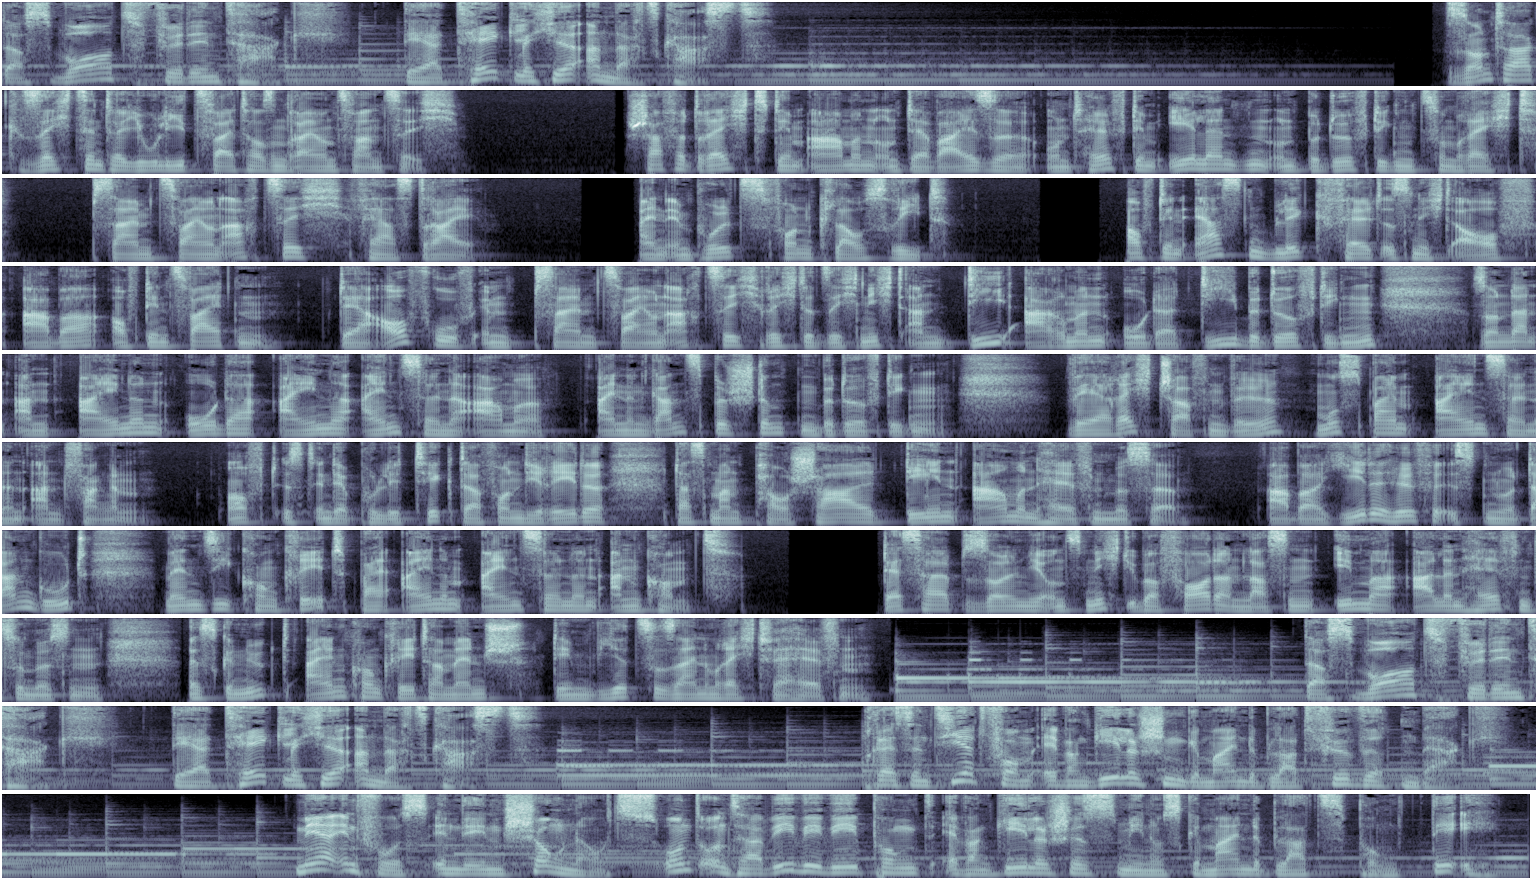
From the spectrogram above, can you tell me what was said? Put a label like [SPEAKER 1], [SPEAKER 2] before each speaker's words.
[SPEAKER 1] Das Wort für den Tag. Der tägliche Andachtscast.
[SPEAKER 2] Sonntag, 16. Juli 2023. Schaffet Recht dem Armen und der Weise und helft dem Elenden und Bedürftigen zum Recht. Psalm 82, Vers 3. Ein Impuls von Klaus Ried. Auf den ersten Blick fällt es nicht auf, aber auf den zweiten. Der Aufruf im Psalm 82 richtet sich nicht an die Armen oder die Bedürftigen, sondern an einen oder eine einzelne Arme, einen ganz bestimmten Bedürftigen. Wer Recht schaffen will, muss beim Einzelnen anfangen. Oft ist in der Politik davon die Rede, dass man pauschal den Armen helfen müsse. Aber jede Hilfe ist nur dann gut, wenn sie konkret bei einem Einzelnen ankommt. Deshalb sollen wir uns nicht überfordern lassen, immer allen helfen zu müssen. Es genügt ein konkreter Mensch, dem wir zu seinem Recht verhelfen.
[SPEAKER 1] Das Wort für den Tag. Der tägliche Andachtscast. Präsentiert vom Evangelischen Gemeindeblatt für Württemberg. Mehr Infos in den Show Notes und unter www.evangelisches-gemeindeblatt.de.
